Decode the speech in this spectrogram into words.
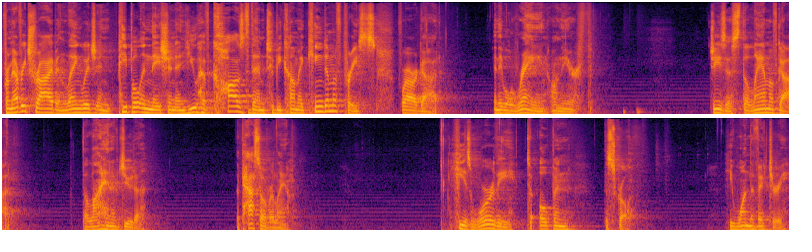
from every tribe and language and people and nation, and you have caused them to become a kingdom of priests for our God, and they will reign on the earth. Jesus, the Lamb of God, the Lion of Judah, the Passover Lamb, he is worthy to open the scroll. He won the victory.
